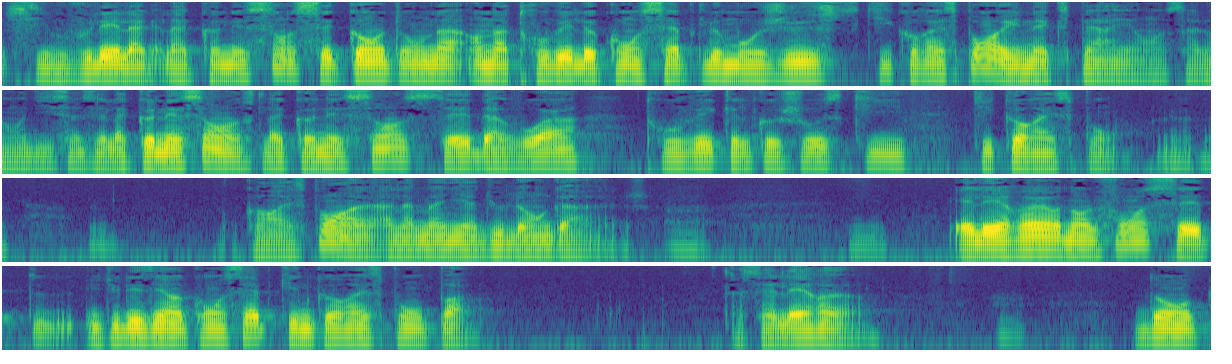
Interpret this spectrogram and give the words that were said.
Si vous voulez, la, connaissance, c'est quand on a, trouvé le concept, le mot juste qui correspond à une expérience. Alors on dit ça, c'est la connaissance. La connaissance, c'est d'avoir trouvé quelque chose qui, qui correspond, correspond à, la manière du langage. Et l'erreur, dans le fond, c'est utiliser un concept qui ne correspond pas. C'est l'erreur. Donc,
